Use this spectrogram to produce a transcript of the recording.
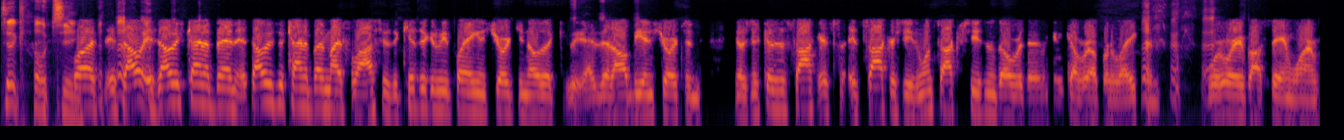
to coaching? Well, it's, it's always it's always kind of been it's always kind of been my philosophy. The kids are going to be playing in shorts, you know that that I'll be in shorts and you know, just because it's soccer, it's it's soccer season. Once soccer season's over, then we can cover up our legs and we're worried about staying warm.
